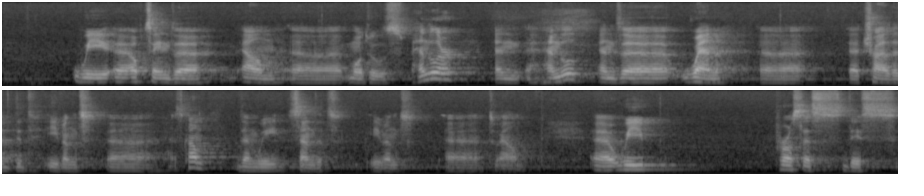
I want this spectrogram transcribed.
we uh, obtain the Elm uh, modules handler and handle, and uh, when uh, a child added event has come, then we send it event to Elm. we process this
